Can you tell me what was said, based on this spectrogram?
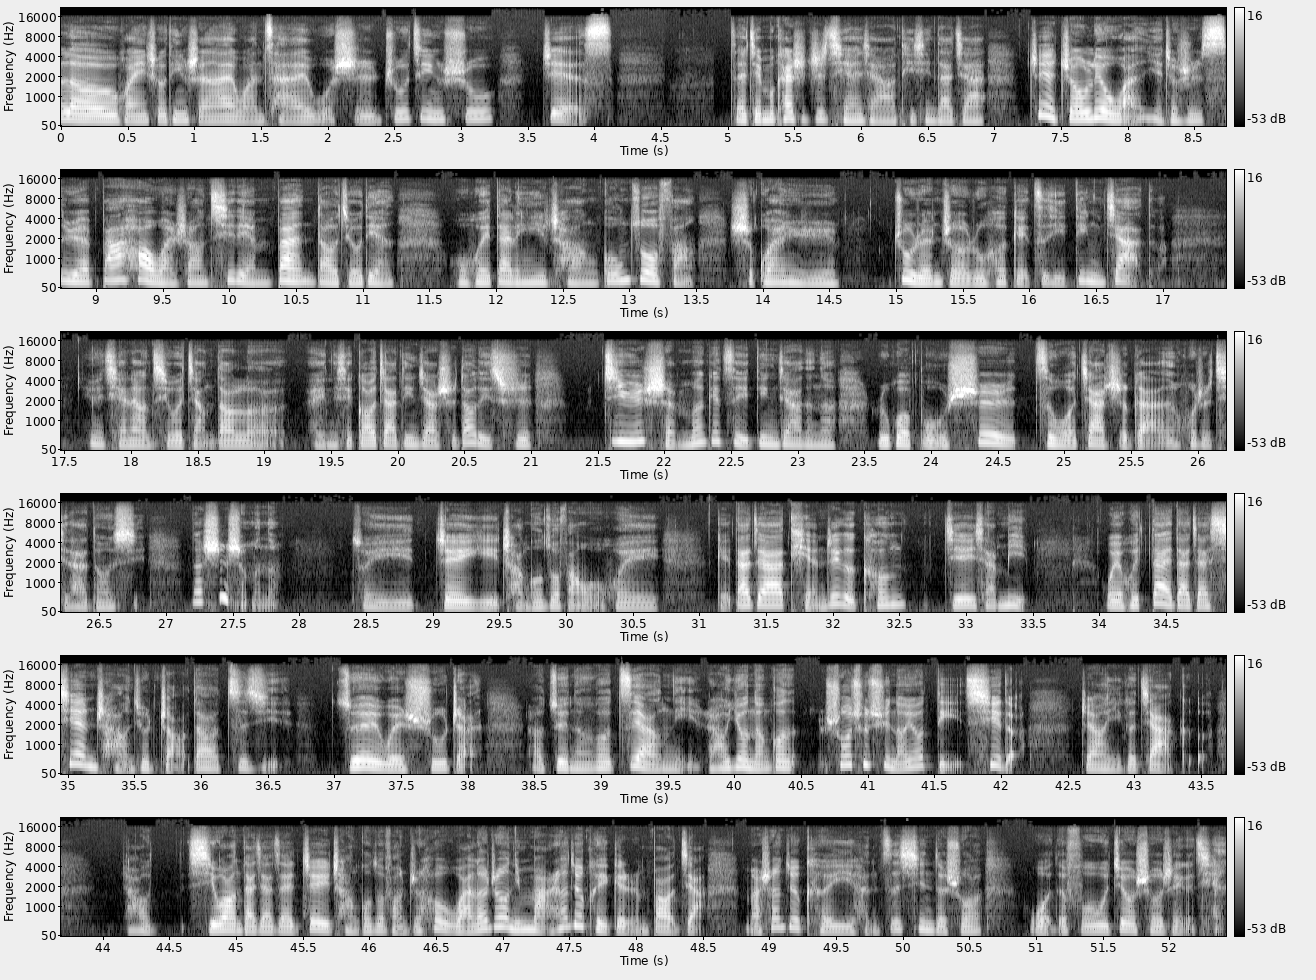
Hello，欢迎收听《神爱玩财》，我是朱静书 Jess。在节目开始之前，想要提醒大家，这周六晚，也就是四月八号晚上七点半到九点，我会带领一场工作坊，是关于助人者如何给自己定价的。因为前两期我讲到了，哎，那些高价定价师到底是基于什么给自己定价的呢？如果不是自我价值感或者其他东西，那是什么呢？所以这一场工作坊，我会给大家填这个坑，揭一下密。我也会带大家现场就找到自己最为舒展，然后最能够滋养你，然后又能够说出去能有底气的这样一个价格。然后希望大家在这一场工作坊之后完了之后，你马上就可以给人报价，马上就可以很自信的说我的服务就收这个钱。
